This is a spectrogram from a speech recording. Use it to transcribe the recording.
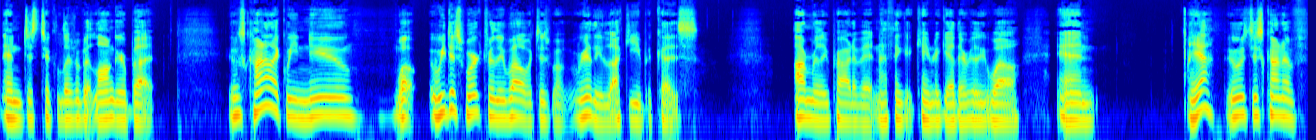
and just took a little bit longer. But it was kind of like we knew well. We just worked really well, which is really lucky because I'm really proud of it, and I think it came together really well. And yeah, it was just kind of.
